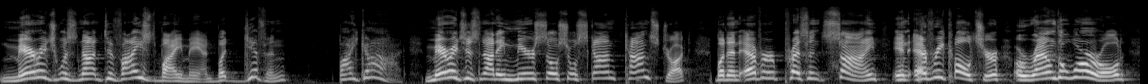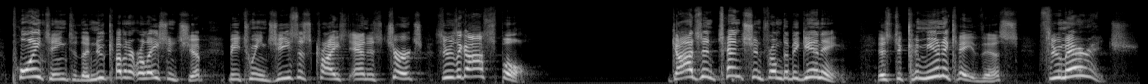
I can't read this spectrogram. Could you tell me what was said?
Marriage was not devised by man, but given by God. Marriage is not a mere social construct, but an ever present sign in every culture around the world, pointing to the new covenant relationship between Jesus Christ and his church through the gospel. God's intention from the beginning is to communicate this through marriage.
